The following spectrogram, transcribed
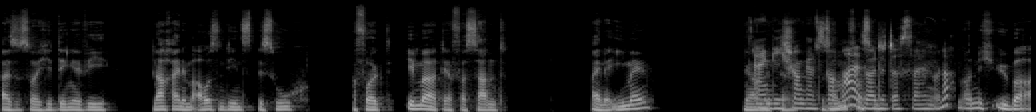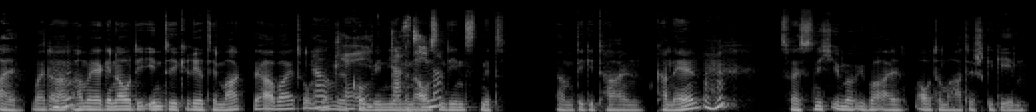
Also solche Dinge wie nach einem Außendienstbesuch erfolgt immer der Versand einer E-Mail ja, Eigentlich schon ganz normal sollte das sein, oder? Na, nicht überall, weil da mhm. haben wir ja genau die integrierte Marktbearbeitung. Okay, ne? Wir kombinieren den. Außendienst mit ähm, digitalen Kanälen. Mhm. Das heißt, nicht immer überall automatisch gegeben.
